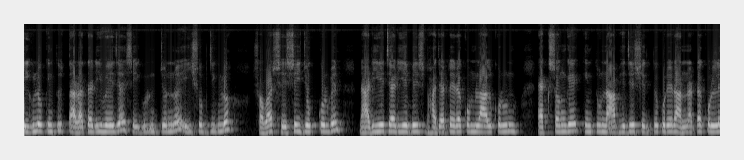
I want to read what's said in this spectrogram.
এইগুলো কিন্তু তাড়াতাড়ি হয়ে যায়, সেইগুলোর জন্য এই সবজিগুলো সবার শেষেই যোগ করবেন। নাড়িয়ে চাড়িয়ে বেশ ভাজাটা এরকম লাল করুন একসঙ্গে, কিন্তু না ভেজে সেদ্ধ করে রান্নাটা করলে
